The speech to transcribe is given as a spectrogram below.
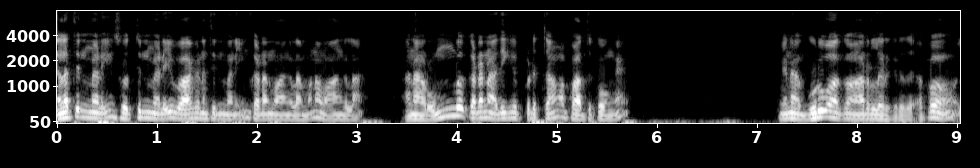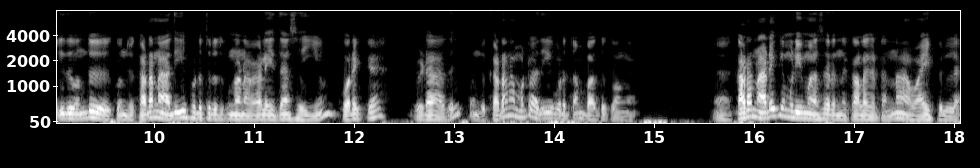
நிலத்தின் மேலேயும் சொத்தின் மேலேயும் வாகனத்தின் மேலேயும் கடன் வாங்கலாமான்னா வாங்கலாம். ஆனால் ரொம்ப கடன் அதிகப்படுத்தாமல் பார்த்துக்கோங்க. ஏன்னா குருவாக்கம் ஆறில் இருக்கிறது. அப்போது இது வந்து கொஞ்சம் கடனை அதிகப்படுத்துறதுக்குண்டான வேலையை தான் செய்யும். குறைக்க விடாது. கொஞ்சம் கடனை மட்டும் அதிகப்படுத்தாமல் பார்த்துக்கோங்க. கடன் அடைக்க முடியுமா சார் இந்த காலகட்டம்னா? வாய்ப்பு இல்லை.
